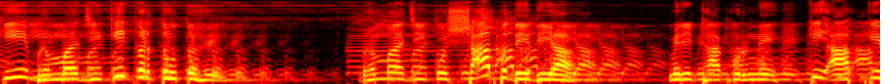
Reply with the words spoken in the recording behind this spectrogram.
कि ब्रह्मा जी की करतूत है। ब्रह्मा जी को शाप दे दिया। मेरे ठाकुर ने, कि आपके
